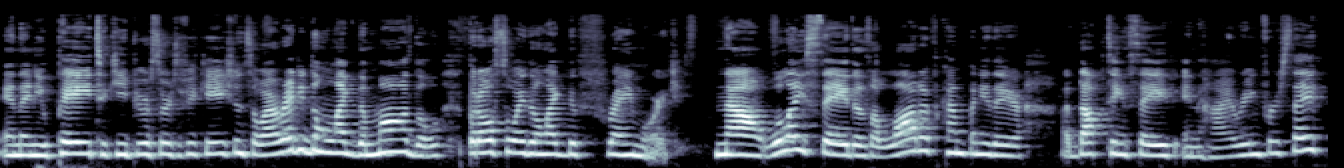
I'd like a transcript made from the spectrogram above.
and then you pay to keep your certification. So I already don't like the model, but also I don't like the framework. Now, will I say there's a lot of company there adopting SAFe and hiring for SAFe?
